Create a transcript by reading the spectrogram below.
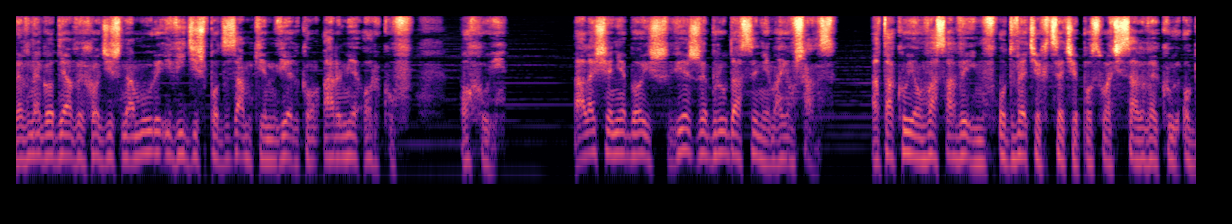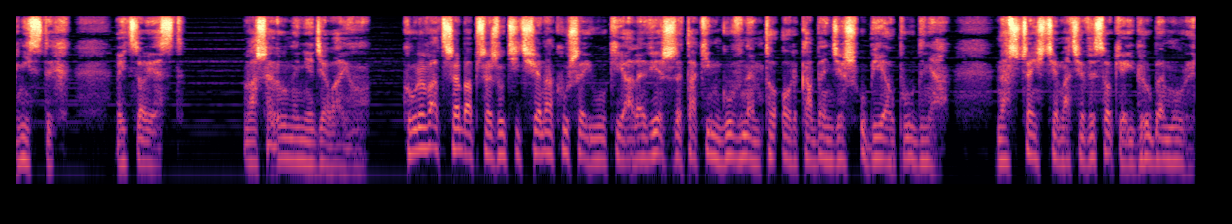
Pewnego dnia wychodzisz na mury i widzisz pod zamkiem wielką armię orków. O chuj. Ale się nie boisz, wiesz, że brudasy nie mają szans. Atakują was, a wy im w odwecie chcecie posłać salwę kul ognistych. Ej, co jest? Wasze runy nie działają. Kurwa, trzeba przerzucić się na kusze i łuki, ale wiesz, że takim gównem to orka będziesz ubijał pół dnia. Na szczęście macie wysokie i grube mury.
